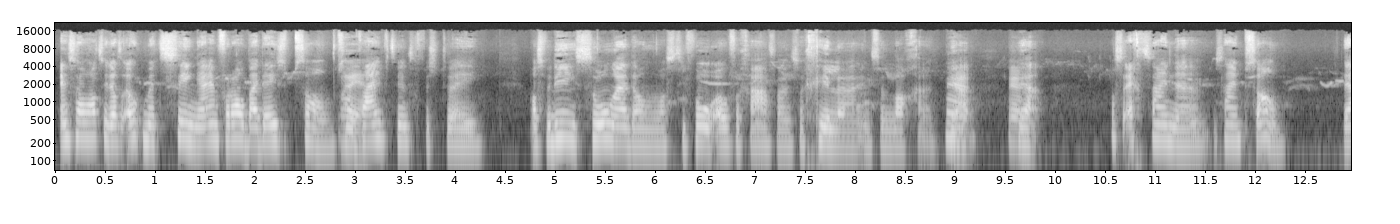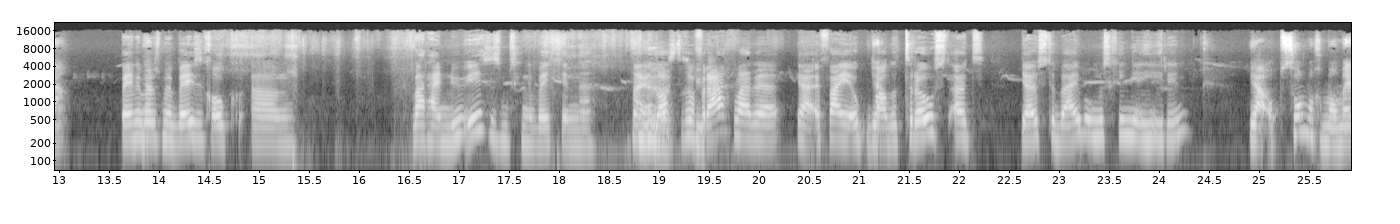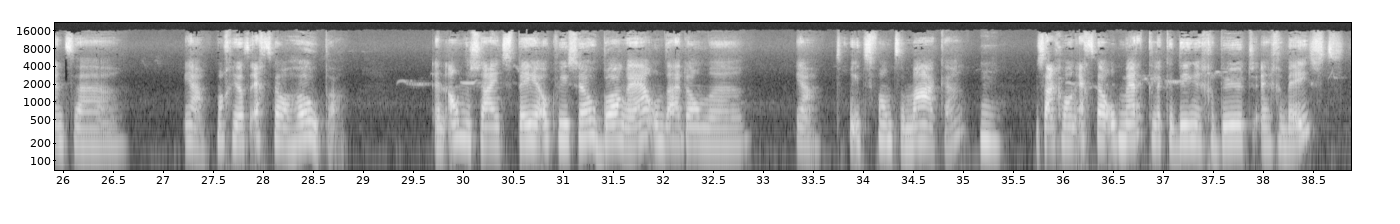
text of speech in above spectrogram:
En zo had hij dat ook met zingen. En vooral bij deze psalm, psalm Oh ja. 25 vers 2. Als we die zongen, dan was hij vol overgave en zijn gillen en zijn lachen. Ja, ja. ja. Dat was echt zijn, eh, zijn psalm. Ja. Ben je er wel eens mee bezig ook ehm, waar hij nu is? Dat is misschien een beetje een nou ja, lastige vraag. Maar eh, ja, ervaar je ook bepaalde troost uit juist de Bijbel misschien hierin? ja, op sommige momenten eh, ja, mag je dat echt wel hopen. En anderzijds ben je ook weer zo bang hè, om daar dan eh, ja, toch iets van te maken. Hm. Er zijn gewoon echt wel opmerkelijke dingen gebeurd en geweest.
